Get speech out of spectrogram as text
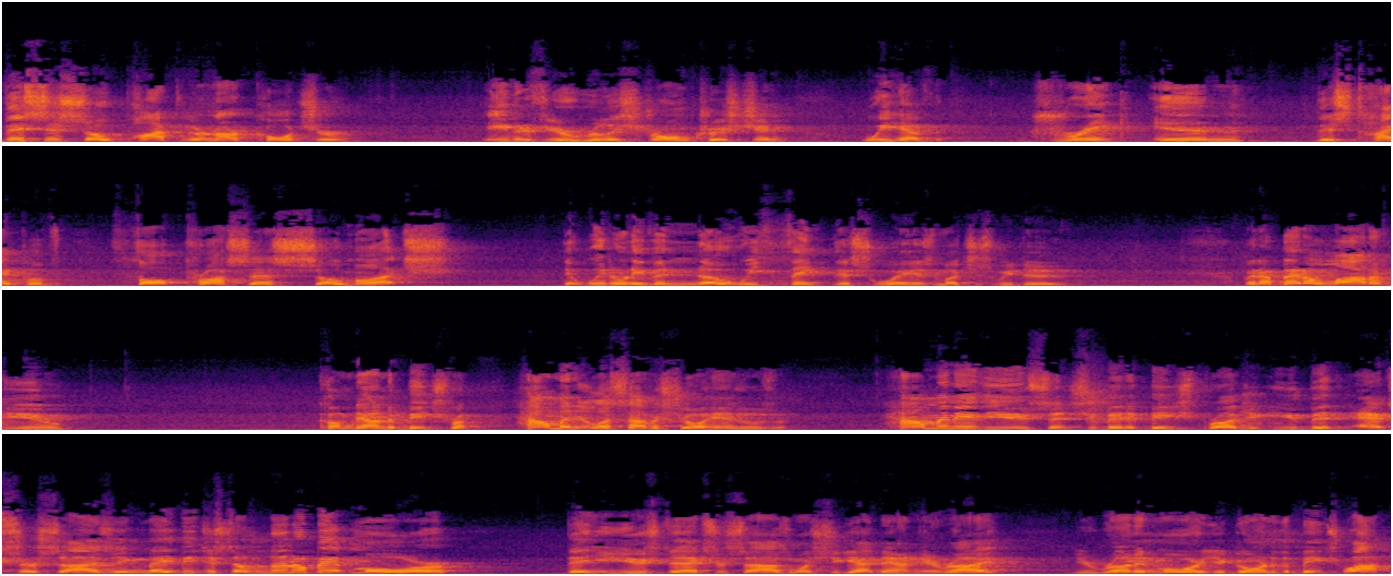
this is so popular in our culture. Even if you're a really strong Christian, we have drink in this type of thought process so much that we don't even know we think this way as much as we do. But I bet a lot of you come down to Beach Project. How many, let's have a show of hands. How many of you, since you've been at Beach Project, you've been exercising maybe just a little bit more than you used to exercise once you got down here, right? You're running more, you're going to the beach. Why?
